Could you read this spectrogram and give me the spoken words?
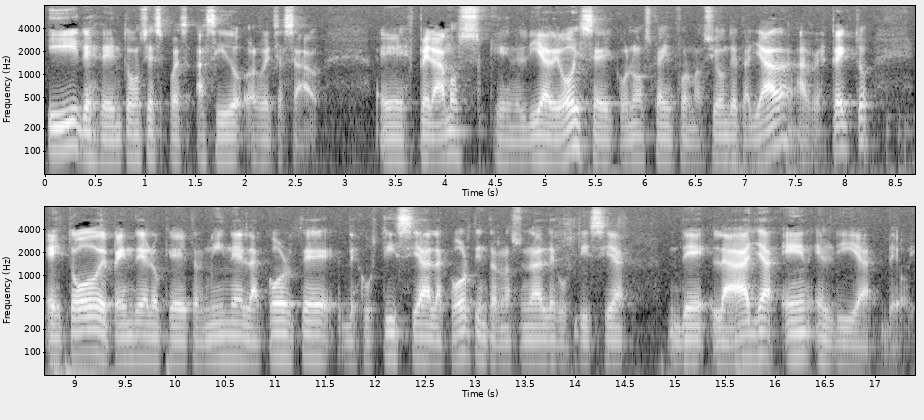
y desde entonces pues ha sido rechazado. Eh, esperamos que en el día de hoy se conozca información detallada al respecto eh, todo depende de lo que determine la Corte de Justicia, la Corte Internacional de Justicia de La Haya en el día de hoy.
